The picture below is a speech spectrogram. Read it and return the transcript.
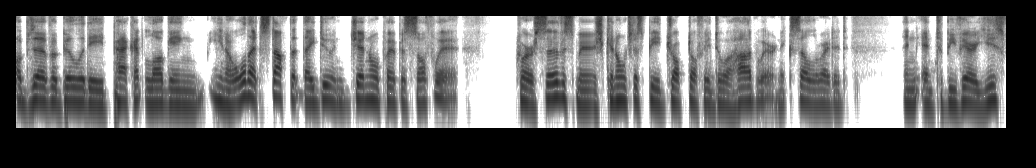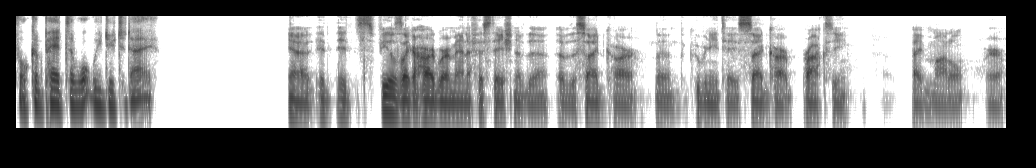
observability, packet logging, you know, all that stuff that they do in general purpose software for a service mesh can all just be dropped off into a hardware and accelerated and, and to be very useful compared to what we do today. Yeah, it, it feels like a hardware manifestation of the of the sidecar, the, the Kubernetes sidecar proxy uh, type model where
